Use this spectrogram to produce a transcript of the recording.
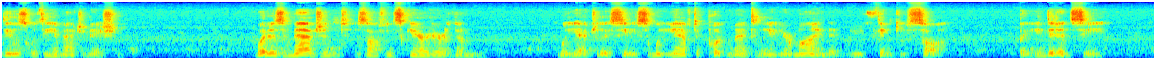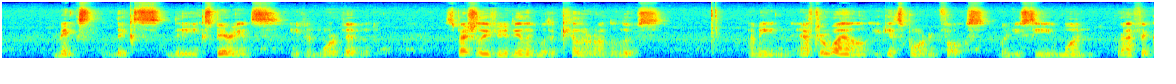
deals with the imagination. What is imagined is often scarier than what you actually see. So what you have to put mentally in your mind that you think you saw but you didn't see makes the, the experience even more vivid, especially if you're dealing with a killer on the loose. I mean, after a while, it gets boring, folks, when you see one graphic,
